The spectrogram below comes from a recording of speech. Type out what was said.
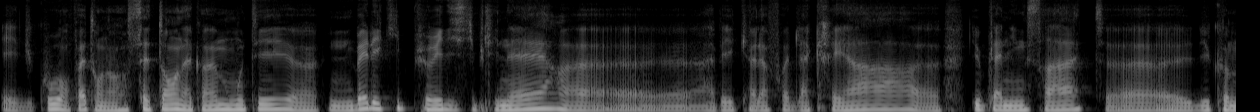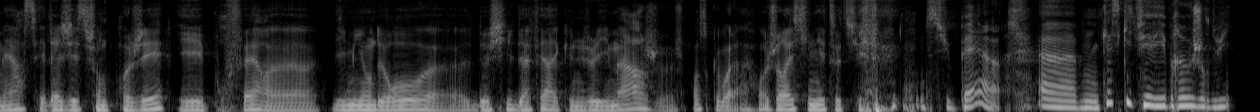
Et du coup, en fait, on, en sept ans, on a quand même monté euh, une belle équipe pluridisciplinaire, euh, avec à la fois de la créa, du planning strat, du commerce et de la gestion de projet. Et pour faire 10 millions d'euros de chiffre d'affaires avec une jolie marge, je pense que voilà, j'aurais signé tout de suite. Super. Qu'est-ce qui te fait vibrer aujourd'hui?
